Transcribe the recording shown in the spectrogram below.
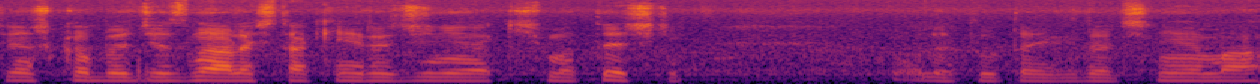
Ciężko będzie znaleźć takiej rodzinie jakiś matecznik, ale tutaj widać nie ma.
